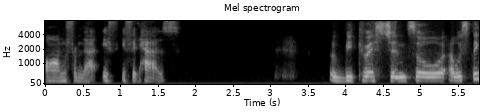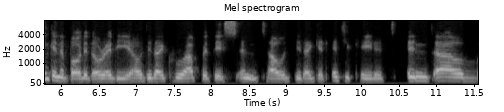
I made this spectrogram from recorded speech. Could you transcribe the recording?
on from that if if it has a big question. So I was thinking about it already. How did I grow up with this, and how did I get educated? And um,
